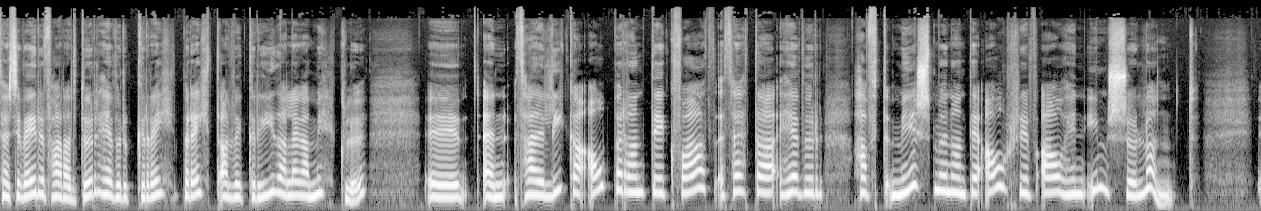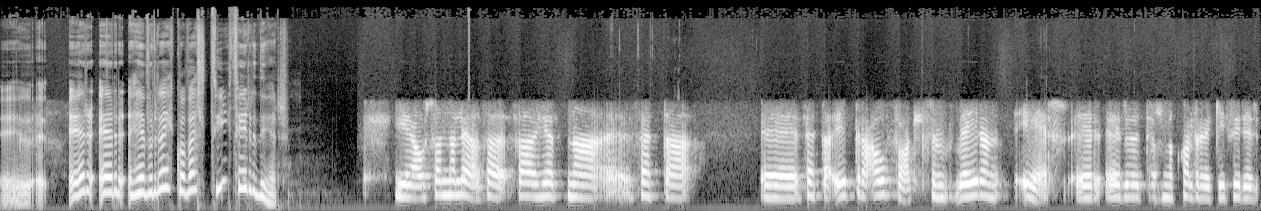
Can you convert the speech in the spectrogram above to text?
þessi veirifaraldur hefur breytt alveg gríðarlega miklu en það er líka áberrandi hvað þetta hefur haft mismunandi áhrif á hinn ymsu lönd. Uh, er, er, hefur það eitthvað velt því fyrir þér? Já, sannlega. Það, það hérna, þetta e, þetta ytra áfall sem veiran er, er, er þetta svona kvalreiki fyrir,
